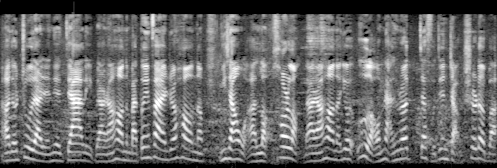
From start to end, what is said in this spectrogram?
然后就住在人家家里边。然后呢，把东西放下之后呢，你想我冷齁冷的，然后呢又饿，我们俩就说在附近找吃的吧。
